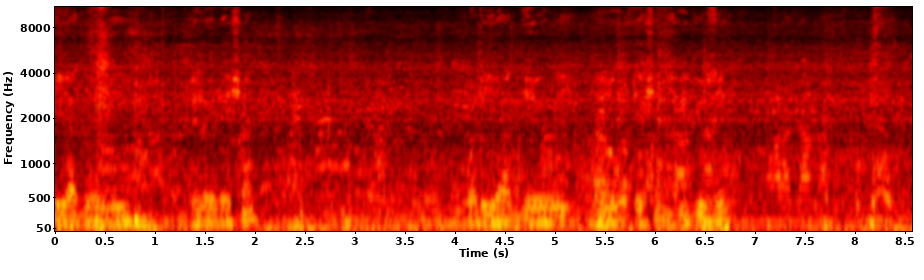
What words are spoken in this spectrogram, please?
Vadia Devli railway station. Vadia Devli railway station આવી ગયું છે.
